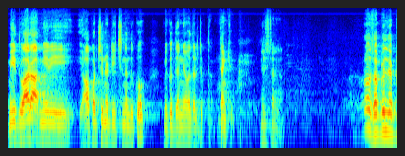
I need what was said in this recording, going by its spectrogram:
మీ ద్వారా మీరు ఈ ఆపర్చునిటీ ఇచ్చినందుకు మీకు ధన్యవాదాలు చెప్తాను థ్యాంక్ యూ మినిస్టర్ గారు. సభ్యులు చెప్పి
